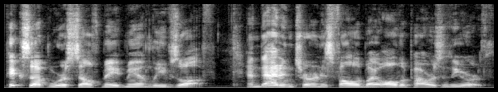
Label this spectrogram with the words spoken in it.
picks up where a self made man leaves off, and that in turn is followed by All the Powers of the Earth.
